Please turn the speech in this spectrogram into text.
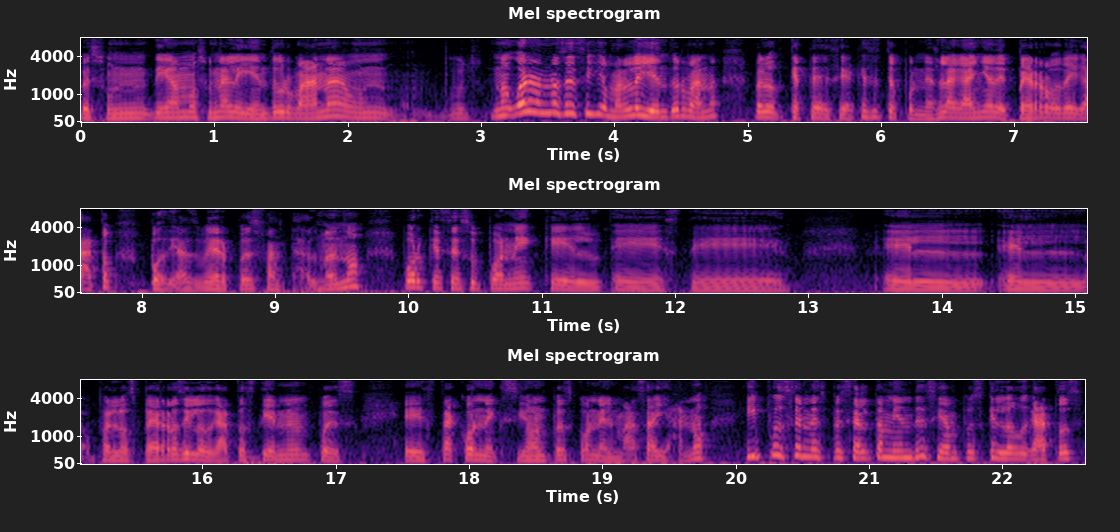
pues un digamos una leyenda urbana, un pues, no, bueno, no sé si llamarlo leyenda urbana, pero que te decía que si te ponías la gaña de perro o de gato, podías ver pues fantasmas, ¿no? Porque se supone que el, este, el, el, pues los perros y los gatos tienen pues esta conexión pues con el más allá, ¿no? Y pues en especial también decían pues que los gatos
